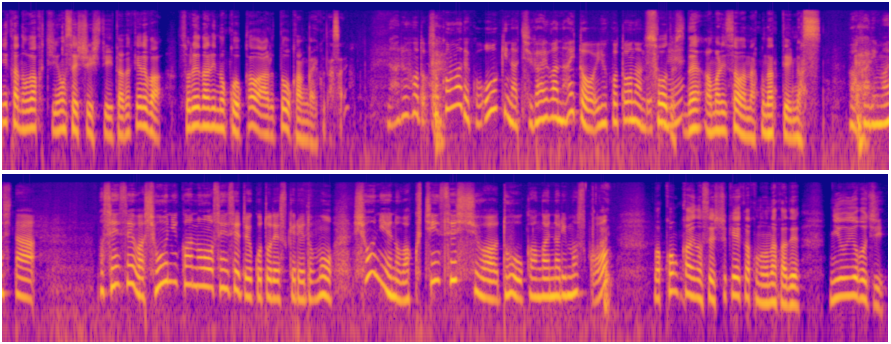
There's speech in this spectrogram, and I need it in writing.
2価のワクチンを接種していただければそれなりの効果はあるとお考えください。なるほど。そこまでこう大きな違いはないということなんですね。そうですね。あまり差はなくなっています。わかりました。先生は小児科の先生ということですけれども、小児へのワクチン接種はどうお考えになりますか、はい、まあ、今回の接種計画の中で乳幼児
